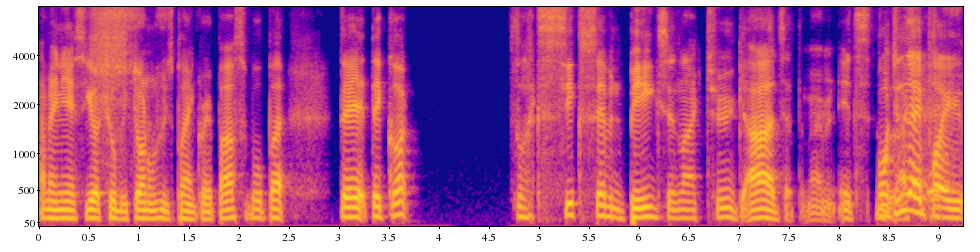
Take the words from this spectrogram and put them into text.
I mean, yes, you got Sean McDonald who's playing great basketball, but they they got like six, seven bigs and like two guards at the moment. It's well, didn't like, they play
